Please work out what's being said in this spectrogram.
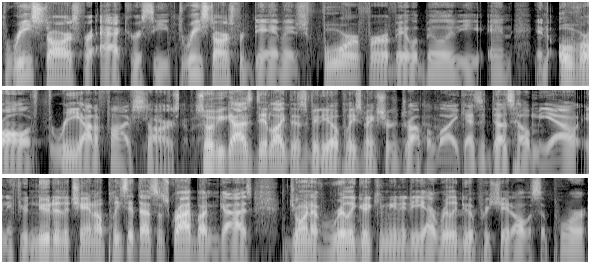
three stars for accuracy, three stars for damage, four for availability, and an overall of three out of five stars. So if you guys did like this video, please make sure to drop a like as it does help me out. And if you're new to the channel, please hit that subscribe button, guys. Join a really good community. I really do appreciate all the support.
